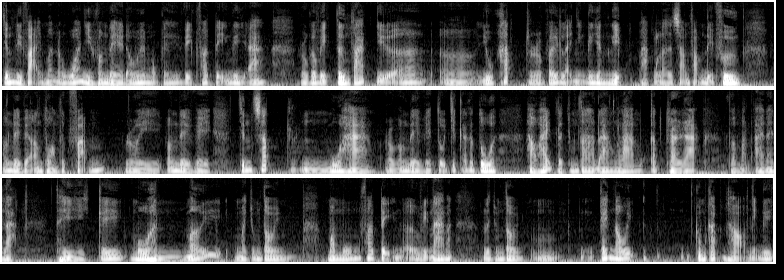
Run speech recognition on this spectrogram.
chính vì vậy mà nó quá nhiều vấn đề đối với một cái việc phát triển cái dự án rồi cái việc tương tác giữa uh, du khách với lại những cái doanh nghiệp hoặc là sản phẩm địa phương vấn đề về an toàn thực phẩm rồi vấn đề về chính sách ừ, mua hàng rồi vấn đề về tổ chức các cái tour hầu hết là chúng ta đang làm một cách rời rạc và mạnh ai nấy làm. Thì cái mô hình mới mà chúng tôi mong muốn phát triển ở Việt Nam á, là chúng tôi ừ, kết nối cung cấp họ những cái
